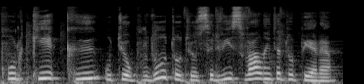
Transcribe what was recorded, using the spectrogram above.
porque que o teu produto ou o teu serviço valem tanto a pena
